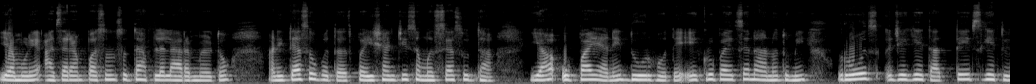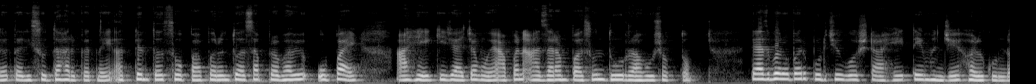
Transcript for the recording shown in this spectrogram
यामुळे आजारांपासून सुद्धा आपल्याला आराम मिळतो आणि त्यासोबतच पैशांची समस्यासुद्धा या उपायाने दूर होते. एक रुपयाचं नाणं तुम्ही रोज जे घेतात तेच घेतलं तरीसुद्धा हरकत नाही. अत्यंत सोपा परंतु असा प्रभावी उपाय आहे की ज्याच्यामुळे आपण आजारांपासून दूर राहू शकतो. त्याचबरोबर पुढची गोष्ट आहे ते म्हणजे हळकुंड.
